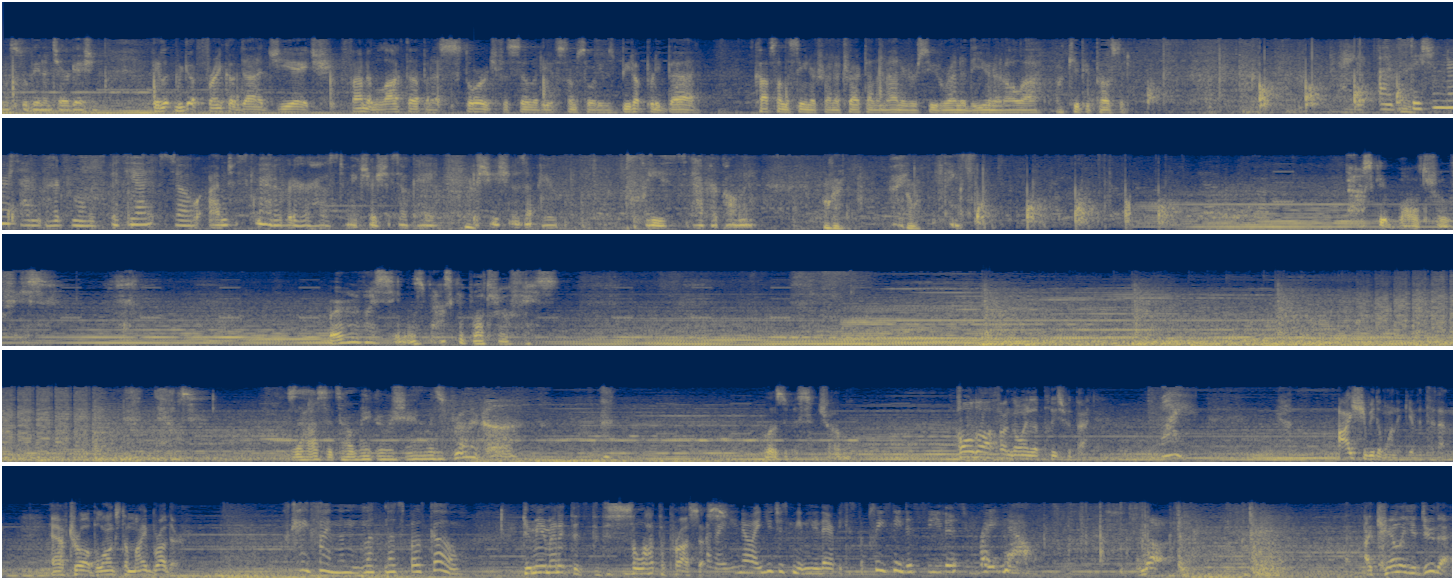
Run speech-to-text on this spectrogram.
Must still be an interrogation. Hey, look, we got Franco down at GH. Found him locked up in a storage facility of some sort. He was beat up pretty bad. Cops on the scene are trying to track down the manager, see who rented the unit. I'll, uh, I'll keep you posted. Hey, uh, the station nurse hadn't heard from Elizabeth yet, so I'm just gonna head over to her house to make sure she's okay. If she shows up here, please have her call me. Okay. All right, thanks. Basketball trophies. Where have I seen those basketball trophies? The house. It was the house that Tom Baker was sharing with his brother. Elizabeth's in trouble. Hold off on going to the police with that. Why? I should be the one to give it to them. After all, it belongs to my brother. Okay, fine. Then let, let's both go. Give me a minute. Th- th- This is a lot to process. All right, you know what? You just meet me there because the police need to see this right now. No. I can't let you do that.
